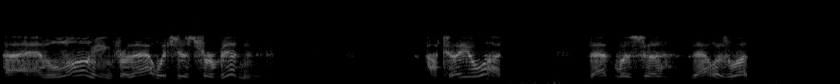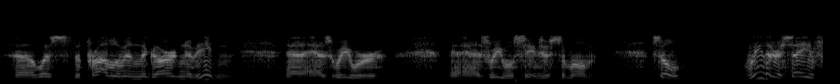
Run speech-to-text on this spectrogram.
uh, and longing for that which is forbidden. I'll tell you what, that was uh, that was what uh, was the problem in the Garden of Eden, uh, as we were as we will see in just a moment. So we that are saved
